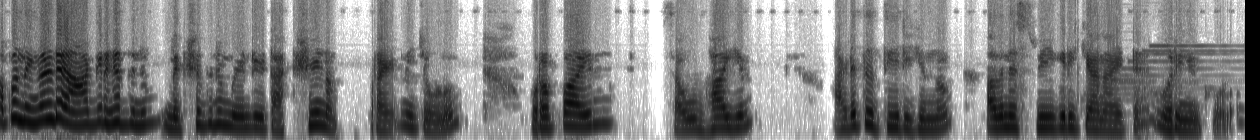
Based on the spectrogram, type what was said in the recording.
അപ്പൊ നിങ്ങളുടെ ആഗ്രഹത്തിനും ലക്ഷ്യത്തിനും വേണ്ടിയിട്ട് അക്ഷീണം പ്രയത്നിച്ചോളൂ. ഉറപ്പായും സൗഭാഗ്യം അടുത്തെത്തിയിരിക്കുന്നു. അതിനെ സ്വീകരിക്കാനായിട്ട് ഒരുങ്ങിക്കോളൂ.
